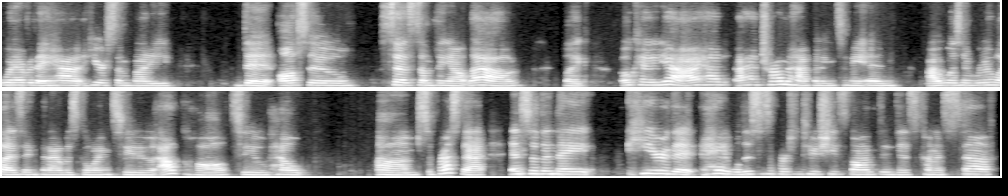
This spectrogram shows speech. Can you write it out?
whenever they have hear somebody that also says something out loud, like, okay, yeah, I had I had trauma happening to me and I wasn't realizing that I was going to alcohol to help um, suppress that. And so then they hear that, hey, well, this is a person too. She's gone through this kind of stuff.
